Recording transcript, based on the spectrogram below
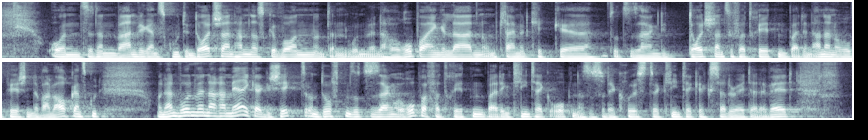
Und dann waren wir ganz gut in Deutschland, haben das gewonnen und dann wurden wir nach Europa eingeladen, um Climate Kick äh, sozusagen Deutschland zu vertreten bei den anderen europäischen. Da waren wir auch ganz gut. Und dann wurden wir nach Amerika geschickt und durften sozusagen Europa vertreten bei den Cleantech Open. Das ist so der größte Cleantech Accelerator der Welt.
